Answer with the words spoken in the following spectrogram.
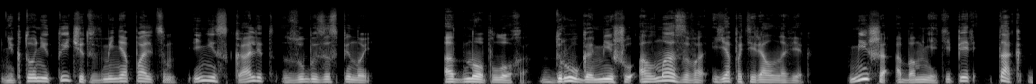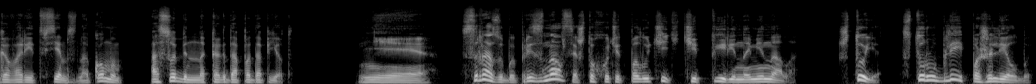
Никто не тычет в меня пальцем и не скалит зубы за спиной. Одно плохо. Друга Мишу Алмазова я потерял навек. Миша обо мне теперь так говорит всем знакомым, особенно когда подопьет. Не, сразу бы признался, что хочет получить четыре номинала. Что я, сто рублей пожалел бы.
